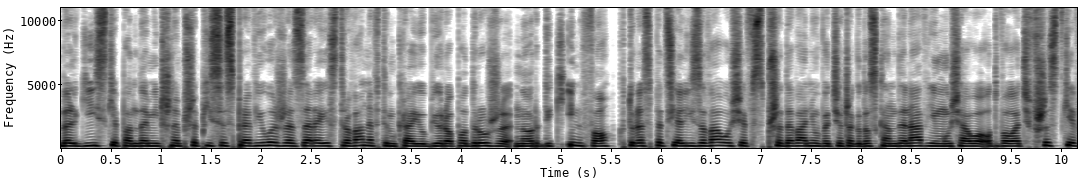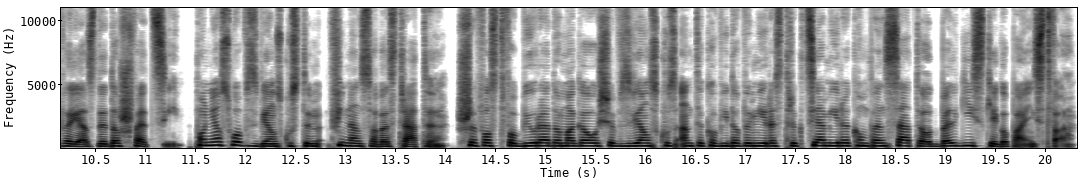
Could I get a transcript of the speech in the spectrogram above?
Belgijskie pandemiczne przepisy sprawiły, że zarejestrowane w tym kraju biuro podróży Nordic Info, które specjalizowało się w sprzedawaniu wycieczek do Skandynawii, musiało odwołać wszystkie wyjazdy do Szwecji. Poniosło w związku z tym finansowe straty. Szefostwo biura domagało się w związku z antykowidowymi restrykcjami rekompensaty od belgijskiego państwa,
